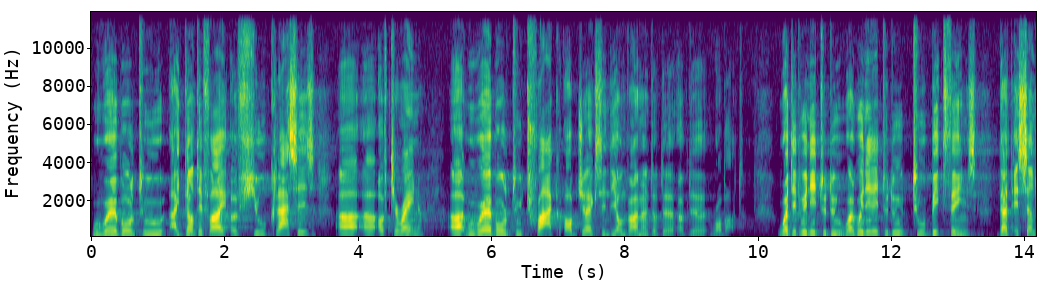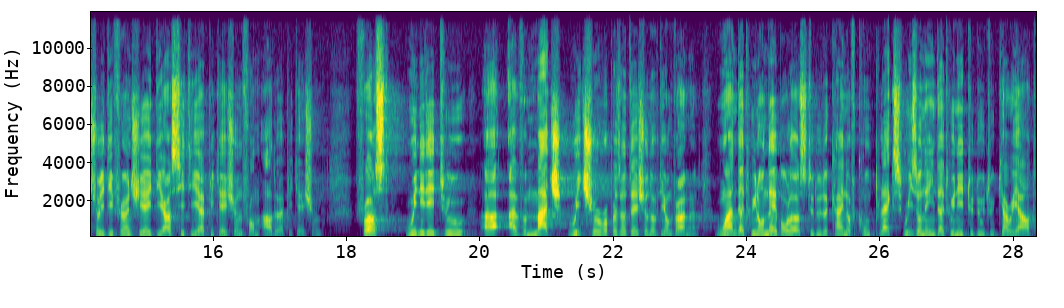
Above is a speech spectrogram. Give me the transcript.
We were able to identify a few classes uh, uh of terrain. Uh, we were able to track objects in the environment of the, of the robot. What did we need to do? Well, we needed to do two big things that essentially differentiate the RCT application from other applications. First, we needed to uh, have a much richer representation of the environment, one that will enable us to do the kind of complex reasoning that we need to do to carry out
